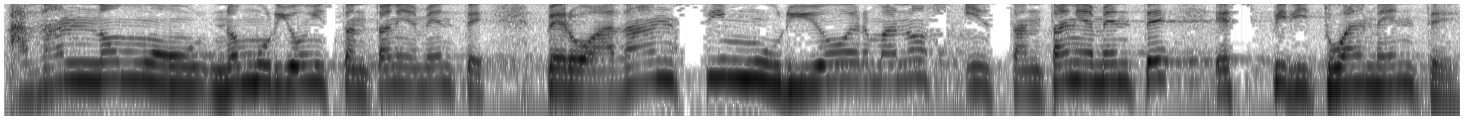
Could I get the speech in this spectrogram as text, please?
Adán no, no murió instantáneamente, pero Adán sí murió, hermanos, instantáneamente, espiritualmente.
